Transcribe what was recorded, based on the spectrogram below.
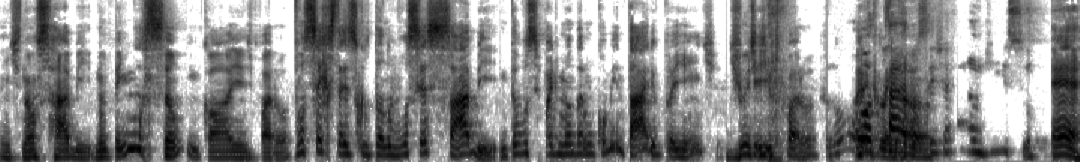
A gente não sabe, não tem noção em qual a gente parou. Você que está escutando, você sabe. Então você pode mandar um comentário pra gente de onde a gente parou. Ô, Olha que Otário, legal. vocês já viram disso? É,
